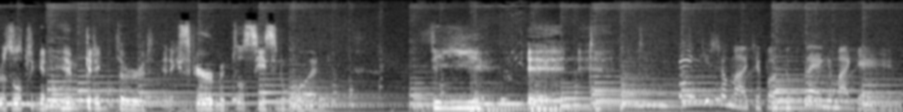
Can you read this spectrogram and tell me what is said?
resulting in him getting third in Experimental Season 1. The end. Thank you so much for playing my game.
